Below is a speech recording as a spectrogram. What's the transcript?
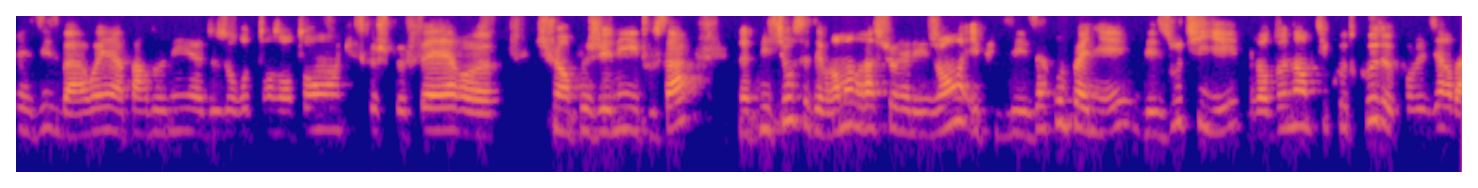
et se disent bah ouais, à pardonner 2 euros de temps en temps, qu'est-ce que je peux faire Euh, Je suis un peu gênée et tout ça. Notre mission, c'était vraiment de rassurer les gens et puis de les accompagner, de les outiller, de leur donner un petit coup de coude pour lui dire bah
